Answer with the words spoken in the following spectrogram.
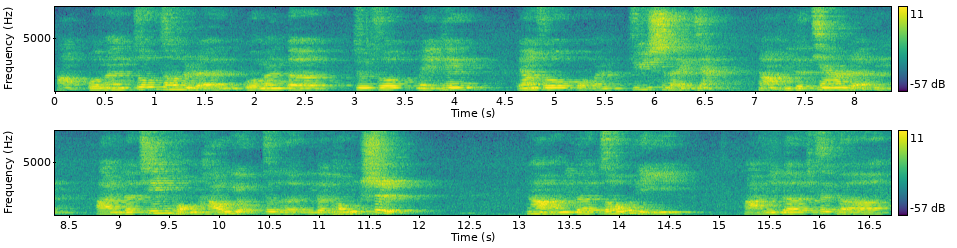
啊，我们周遭的人，我们的就是说每天。比方说，我们居士来讲，啊，你的家人，啊，你的亲朋好友，这个你的同事，啊，你的妯娌，啊，你的这个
